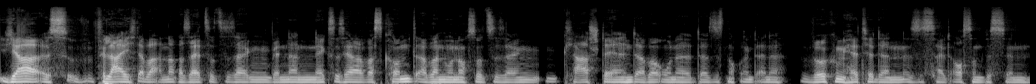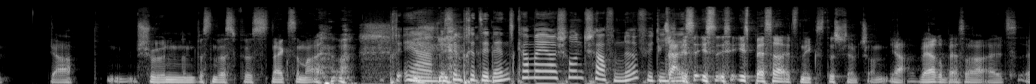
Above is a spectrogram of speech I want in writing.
Ja, es vielleicht, aber andererseits sozusagen, wenn dann nächstes Jahr was kommt, aber nur noch sozusagen klarstellend, aber ohne, dass es noch irgendeine Wirkung hätte, dann ist es halt auch so ein bisschen, ja, schön, dann wissen wir es fürs nächste Mal. Ja, ein bisschen Präzedenz kann man ja schon schaffen, ne, für die. Klar, es ist, ist, ist besser als nichts, das stimmt schon. Ja, wäre besser als, äh,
